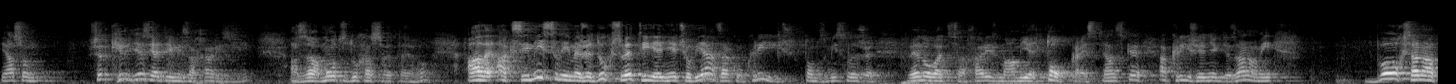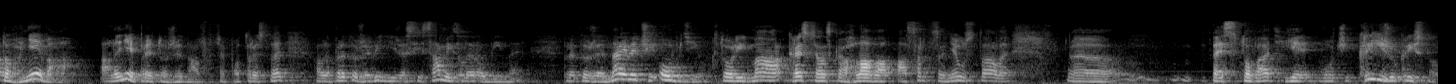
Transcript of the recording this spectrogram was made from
Ja som všetkými desiatimi za charizmy a za moc Ducha Svetého, ale ak si myslíme, že Duch Svetý je niečo viac ako kríž, v tom zmysle, že venovať sa charizmám je to kresťanské a kríž je niekde za nami, Boh sa na to hnevá ale nie preto, že nás chce potrestať, ale preto, že vidí, že si sami zle robíme. Pretože najväčší obdiv, ktorý má kresťanská hlava a srdce neustále e, pestovať, je voči krížu Kristov.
